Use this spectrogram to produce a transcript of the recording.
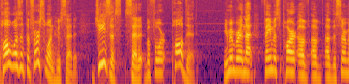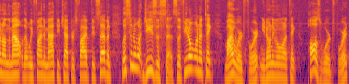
Paul wasn't the first one who said it. Jesus said it before Paul did. You remember in that famous part of, of, of, the Sermon on the Mount that we find in Matthew chapters 5 through 7, listen to what Jesus says. So if you don't want to take my word for it, and you don't even want to take Paul's word for it,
